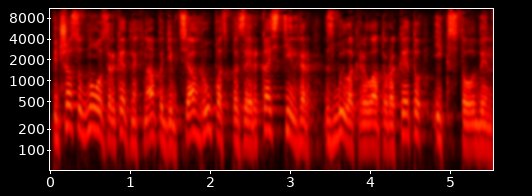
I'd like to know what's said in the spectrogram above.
Під час одного з ракетних нападів ця група з ПЗРК Стінгер збила крилату ракету Х-101.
